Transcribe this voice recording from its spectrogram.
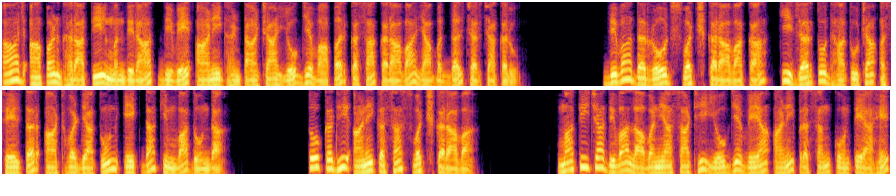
आज आपण घरातील मंदिरात दिवे आणि घंटाचा योग्य वापर कसा करावा याबद्दल चर्चा करू. दिवा दररोज स्वच्छ करावा का, की जर तो धातूचा असेल तर आठवड्यातून एकदा किंवा दोनदा. तो कधी आणि कसा स्वच्छ करावा? मातीचा दिवा लावण्यासाठी योग्य वेळा आणि प्रसंग कोणते आहेत?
